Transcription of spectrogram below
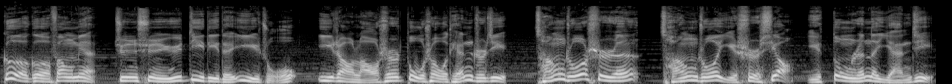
各个方面均逊于弟弟的易主。依照老师杜寿田之计，藏拙是人，藏拙以示孝，以动人的演技，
